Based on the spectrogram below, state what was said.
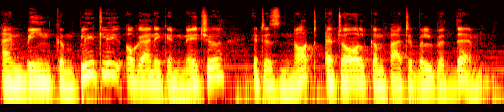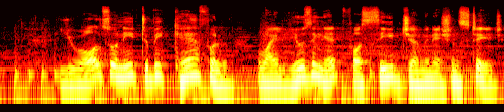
and being completely organic in nature, it is not at all compatible with them. You also need to be careful while using it for seed germination stage.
